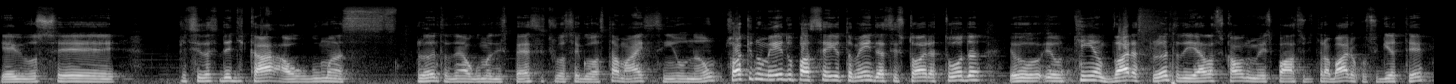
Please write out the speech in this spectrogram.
E aí você precisa se dedicar a algumas plantas, né, algumas espécies que você gosta mais, sim ou não. Só que no meio do passeio também, dessa história toda, eu, eu tinha várias plantas e elas ficavam no meu espaço de trabalho, eu conseguia ter.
